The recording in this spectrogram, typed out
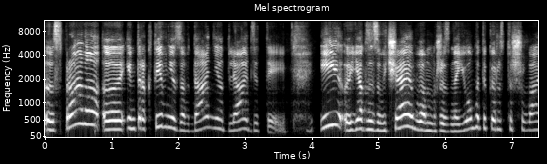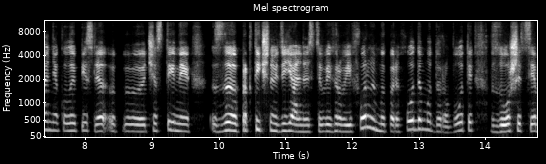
е, справа е, інтерактивні завдання для дітей. І е, як зазвичай вам вже знайоме таке розташування, коли після частини з практичної діяльності в ігровій формі ми переходимо до роботи в зошиті.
